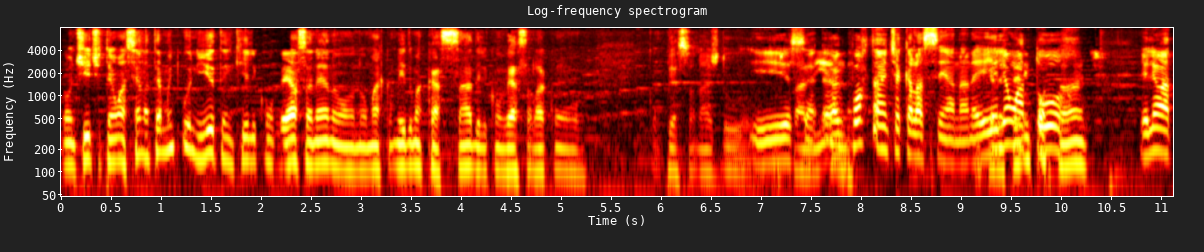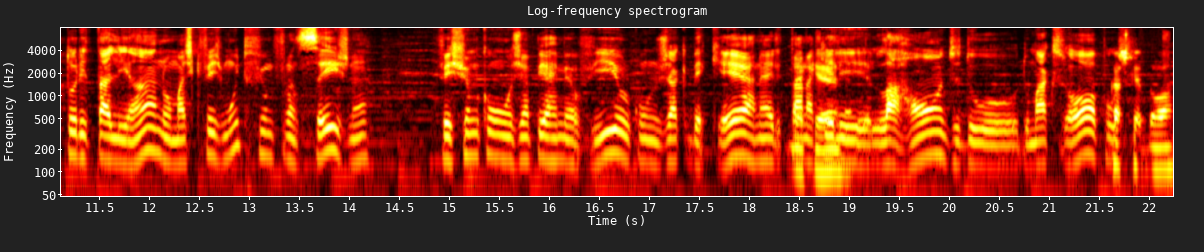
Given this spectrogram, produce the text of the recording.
Don Tite tem uma cena até muito bonita em que ele conversa, né, no, no meio de uma caçada, ele conversa lá com, com o personagem do. Isso, é importante aquela cena, né? ele é um ator. Importante. Ele é um ator italiano, mas que fez muito filme francês, né? Fez filme com o Jean-Pierre Melville, com o Jacques Becker, né? Ele tá Becker. naquele La Ronde do, do Max Opus. Casquedor.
